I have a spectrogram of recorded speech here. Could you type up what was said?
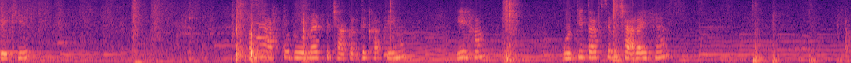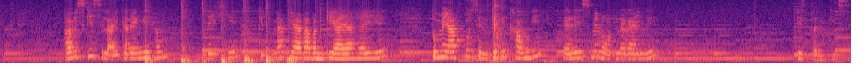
देखिए, अब मैं आपको डोरमेट बिछा कर दिखाती हूँ। ये हम उल्टी तरफ़ से बिछा रहे हैं। अब इसकी सिलाई करेंगे हम। देखिए, कितना प्यारा बन के आया है ये। तो मैं आपको सिल के दिखाऊँगी। पहले इसमें नोट लगाएँगे। इस तरीके से।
